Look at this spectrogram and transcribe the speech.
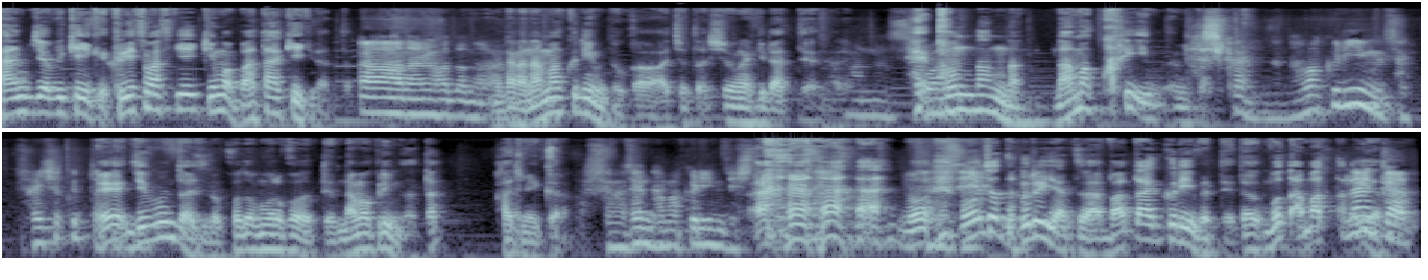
誕生日ケーキ、クリスマスケーキもバターケーキだった。ああ、なるほどなるほど。だから生クリームとかはちょっと衝撃だったよね。え、こんなんなん生クリームみたい確かにな。生クリームさ最初食ったな。え、時自分たちの子供の頃って生クリームだった？初めから。すいません、生クリームでした。もう、もうちょっと古いやつはバタークリームってどもっと余ったらいいなんか、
